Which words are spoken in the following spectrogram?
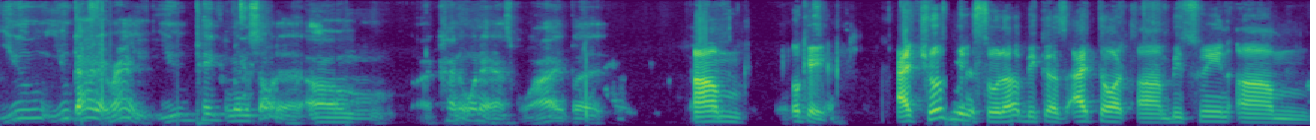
You you got it right. You picked Minnesota. Um, I kind of want to ask why, but Um, okay. I chose Minnesota because I thought um between um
